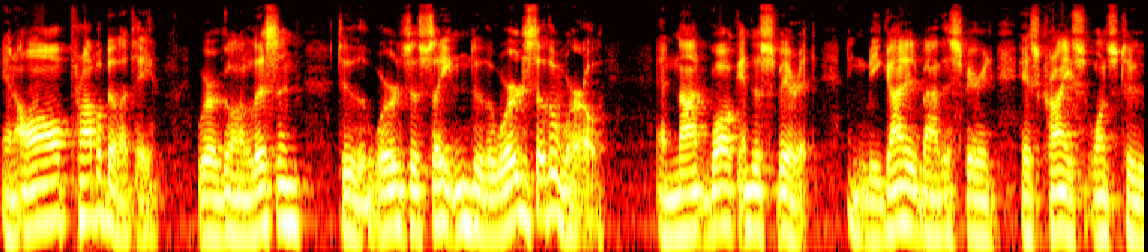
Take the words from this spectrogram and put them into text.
in all probability, we're going to listen to the words of Satan, to the words of the world, and not walk in the Spirit and be guided by the Spirit as Christ wants to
